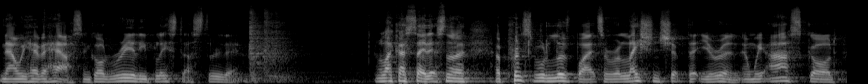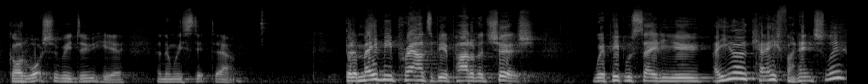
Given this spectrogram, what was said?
now we have a house. And God really blessed us through that. Like I say, that's not a, a, principle to live by. It's a relationship that you're in. And we ask God, God, what should we do here? And then we step down. But it made me proud to be a part of a church where people say to you, Are you okay financially?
